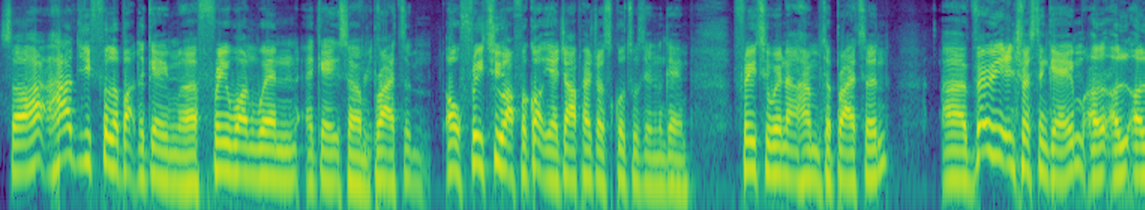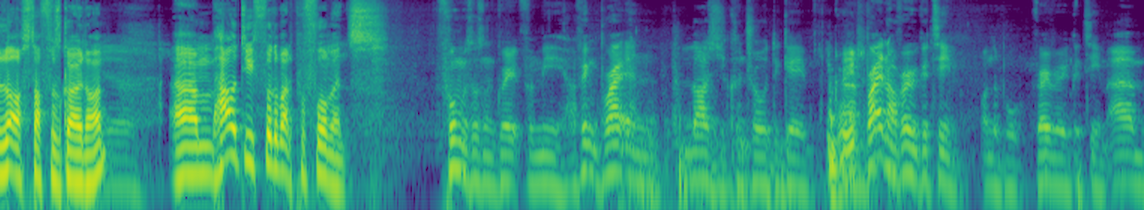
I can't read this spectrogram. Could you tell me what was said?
So, how, how did you feel about the game? Uh, Three-one win against um, Brighton. Oh, 3-2, I forgot. Yeah, João Pedro scored was in the game. Three-two win at home to Brighton. Uh, very interesting game. A, a, a lot of stuff was going on. Um, how do you feel about the performance? Performance wasn't great for me. I think Brighton largely controlled the game. Uh, Brighton are a very good team on the ball, very very good team. Um,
